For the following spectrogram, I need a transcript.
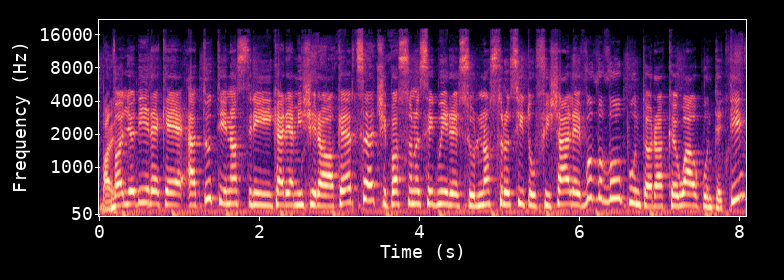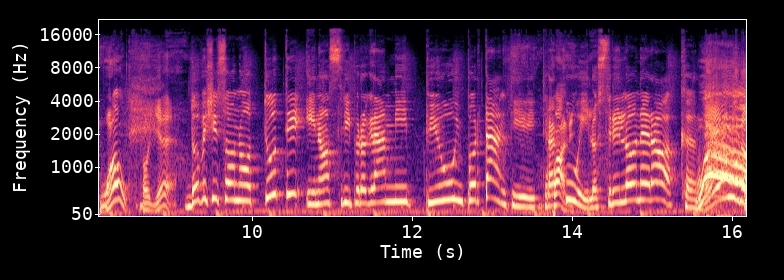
vai. Voglio dire che a tutti i nostri cari amici rockers ci possono seguire sul nostro sito ufficiale www.rockwow.it Wow! Oh yeah. dove ci sono tutti i nostri programmi più importanti, tra Quali? cui lo strillone rock, Wow! il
